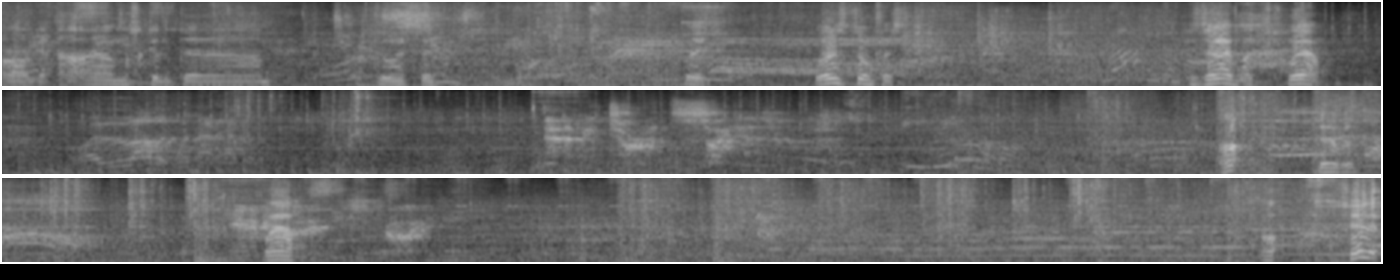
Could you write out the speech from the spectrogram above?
Oh, God. I almost killed uh, the um, Wait, where's Doomfist? He's alive, but where? Damn it. Where? Oh, shit it!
